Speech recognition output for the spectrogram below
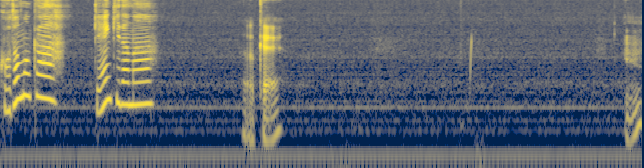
子供か。元気だな Okay. Hmm.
